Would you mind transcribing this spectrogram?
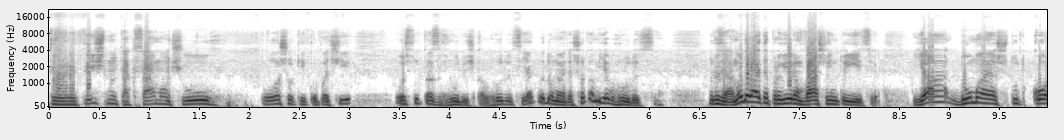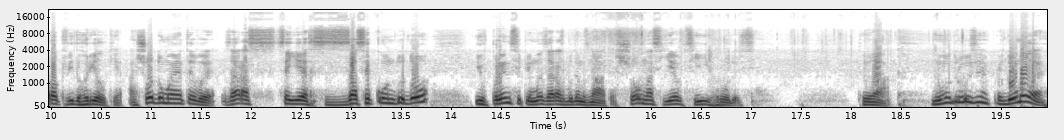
теоретично так само чув пошуки, купачі. Ось тут у нас грудочка в грудиці. Як ви думаєте, що там є в грудочці? Друзі, ну давайте перевіримо вашу інтуїцію. Я думаю, що тут корок від горілки. А що думаєте ви? Зараз це є за секунду до, і в принципі ми зараз будемо знати, що в нас є в цій грудочці. Так, ну, друзі, придумали?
